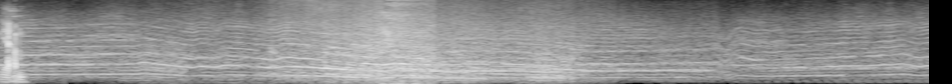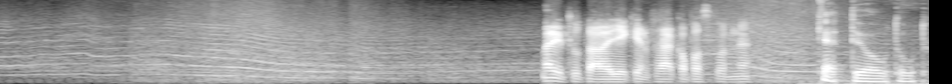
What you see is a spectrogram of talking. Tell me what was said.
Igen. Mennyit tudtál egyébként felkapaszkodni? Kettő autót.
